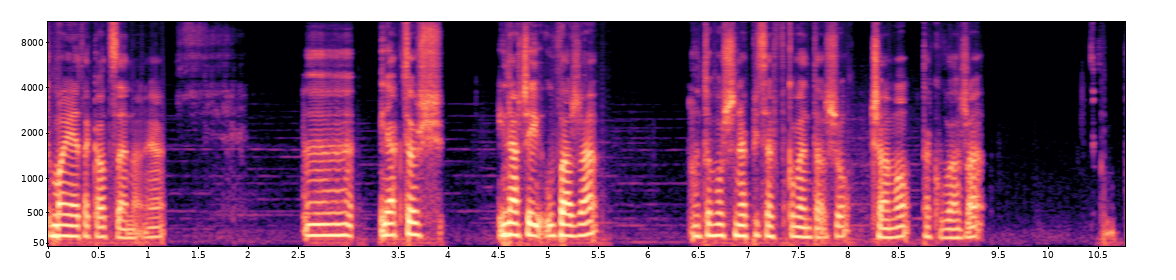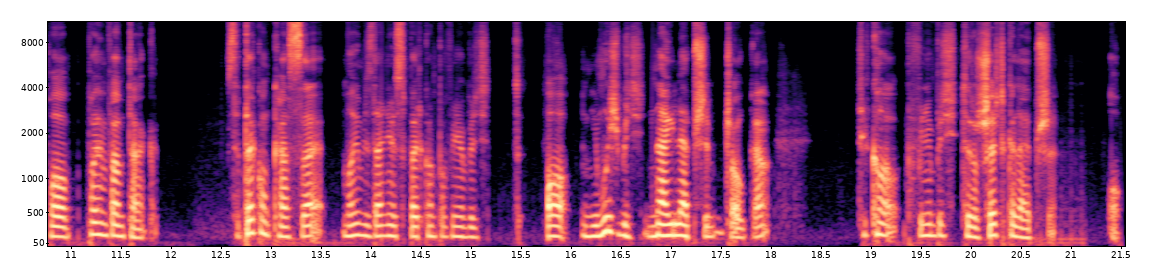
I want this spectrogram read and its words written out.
To moja taka ocena, nie? Yy, jak ktoś inaczej uważa, no to może napisać w komentarzu, czemu tak uważa. Bo powiem wam tak, za taką kasę, moim zdaniem Supercon powinien być, o, nie musi być najlepszym czołgiem, tylko powinien być troszeczkę lepszy. O,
